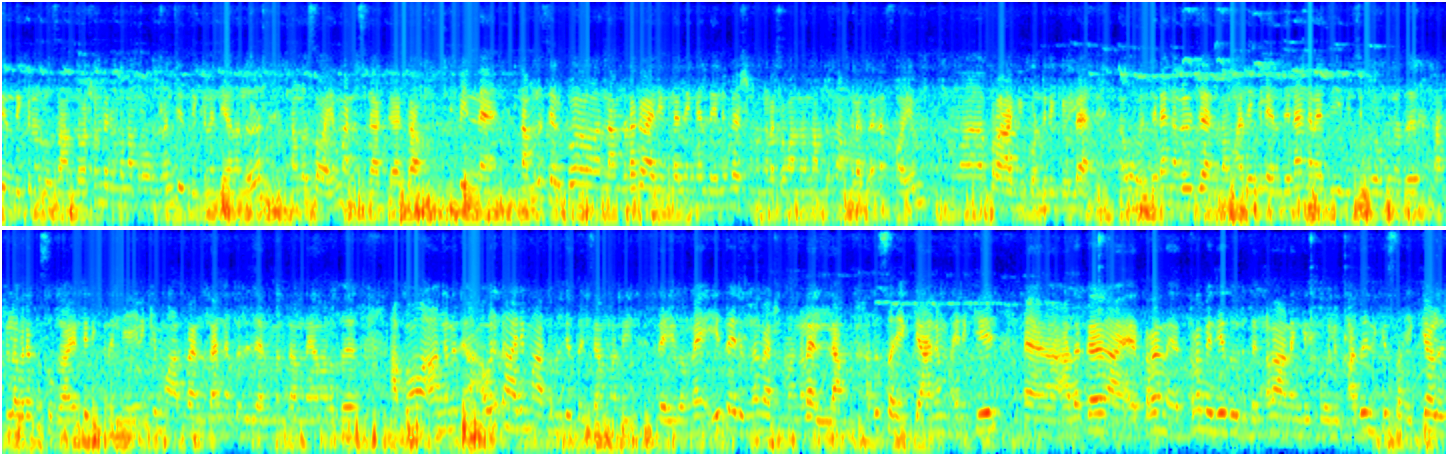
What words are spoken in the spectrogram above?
ചിന്തിക്കണുള്ളൂ. സന്തോഷം വരുമ്പോൾ നമ്മൾ ഒന്നും ചിന്തിക്കണില്ല എന്നുള്ളത് നമ്മൾ സ്വയം മനസ്സിലാക്കുക കേട്ടോ പിന്നെ നമ്മൾ ചിലപ്പോൾ നമ്മുടെ കാര്യങ്ങൾ അല്ലെങ്കിൽ എന്തെങ്കിലും വിഷമങ്ങളൊക്കെ വന്നാൽ നമ്മൾ നമ്മളെ തന്നെ സ്വയം പ്രാഗിക്കൊണ്ടിരിക്കും അല്ലേ എന്തിനങ്ങനെ ഒരു ജന്മം അല്ലെങ്കിൽ എന്തിനങ്ങനെ ജീവിച്ചു പോകുന്നത് മറ്റുള്ളവരൊക്കെ സുഖമായിട്ടിരിക്കുന്നില്ലേ എനിക്ക് മാത്രം എന്താ അങ്ങനത്തെ ഒരു ജന്മം തന്നെയെന്നുള്ളത് അപ്പോൾ അങ്ങനെ ഒരു കാര്യം മാത്രം ചിന്തിച്ചാൽ മതി. ദൈവമേ ഈ തരുന്ന വിഷമങ്ങളെല്ലാം അത് സഹിക്കാനും എനിക്ക് അതൊക്കെ എത്ര എത്ര വലിയ ദുരിതങ്ങളാണെങ്കിൽ പോലും അത് എനിക്ക് സഹിക്കാനുള്ള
